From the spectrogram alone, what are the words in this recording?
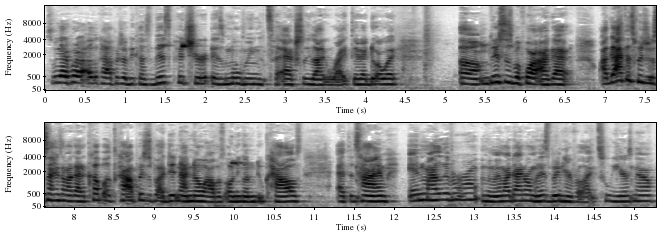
So we got to put our other cow picture because this picture is moving to actually like right there, that doorway um this is before i got i got this picture the same time i got a couple of cow pictures but i did not know i was only going to do cows at the time in my living room i mean in my dining room and it's been here for like two years now.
